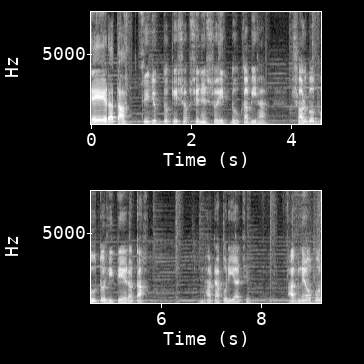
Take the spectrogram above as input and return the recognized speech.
ते रताः শ্রীযুক্ত কেশব সেনের সহিত নৌকাবিহার সর্বভূত হিতে রতা ভাটা পড়িয়াছে। আগ্নেয়পথ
